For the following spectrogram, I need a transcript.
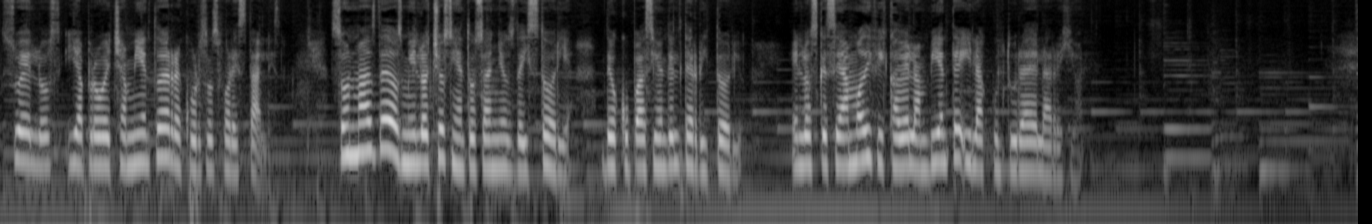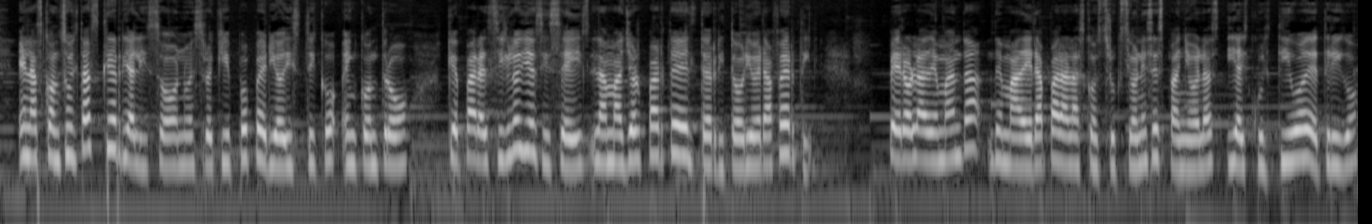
suelos y aprovechamiento de recursos forestales. Son más de 2.800 años de historia, de ocupación del territorio, en los que se ha modificado el ambiente y la cultura de la región. En las consultas que realizó nuestro equipo periodístico encontró que para el siglo XVI la mayor parte del territorio era fértil, pero la demanda de madera para las construcciones españolas y el cultivo de trigo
